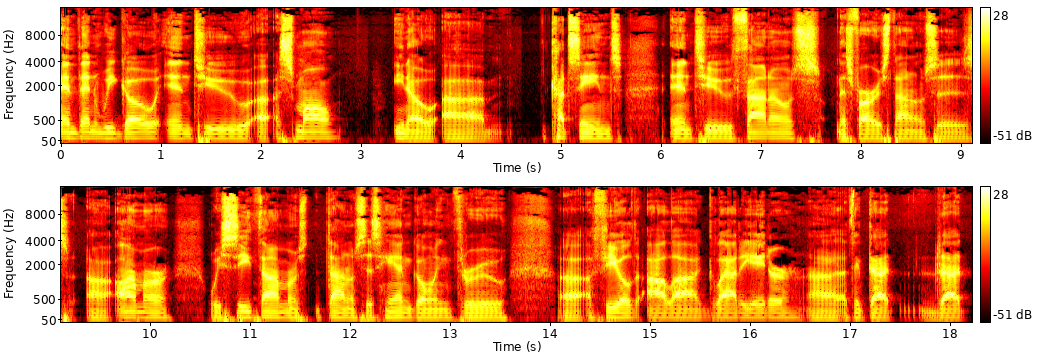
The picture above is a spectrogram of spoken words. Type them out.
and then we go into a, a small, you know, um, cutscenes into Thanos as far as Thanos' uh, armor. We see Thanos, Thanos' hand going through uh, a field a la Gladiator. Uh, I think that that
